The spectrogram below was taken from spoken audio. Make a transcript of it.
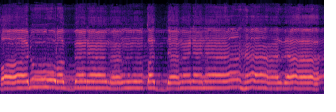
قالوا ربنا من قدم لنا هذا؟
